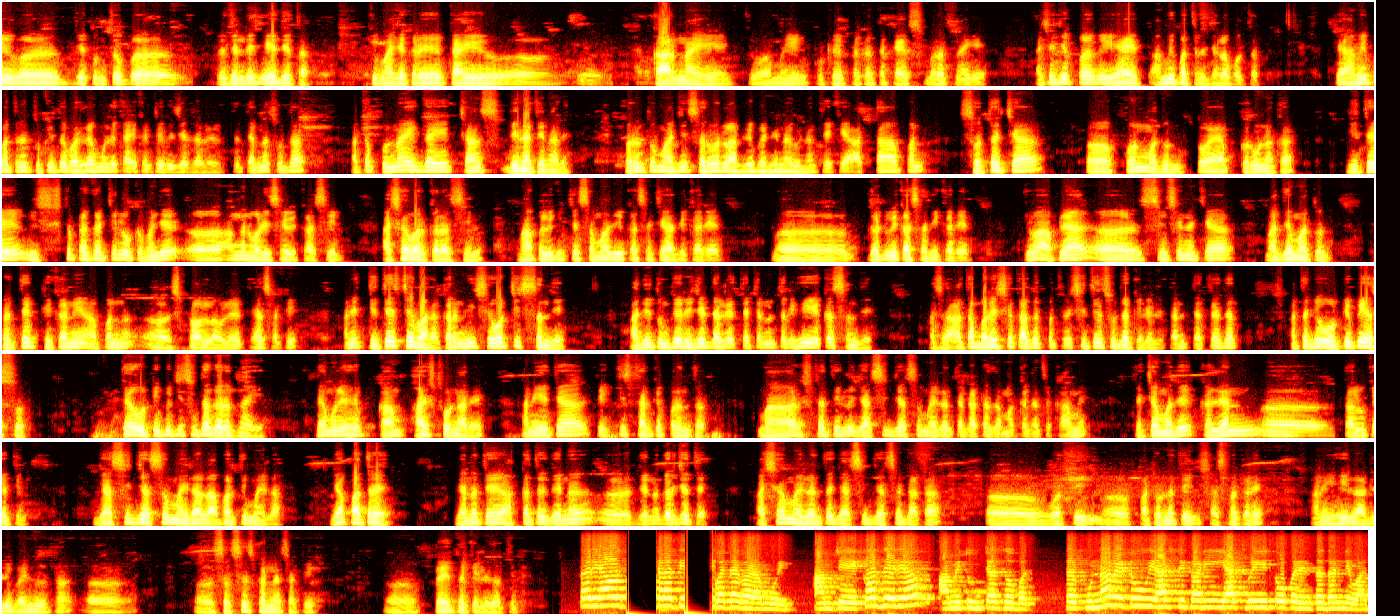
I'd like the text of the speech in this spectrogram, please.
जे तुमचं प्रेझेंटेशन हे देता की माझ्याकडे काही कार नाही आहे किंवा मी कुठल्याही प्रकारचा टॅक्स भरत नाही आहे. असे जे प हे आहेत हमीपत्र ज्याला बोलतात ते हमीपत्र चुकीचं भरल्यामुळे काही कंट्री रिजेक्ट झालेले आहेत. तर त्यांना सुद्धा आता पुन्हा एकदा एक चान्स देण्यात येणार आहे परंतु माझी सर्व लाडली बहिणींना विनंती आहे की आता आपण स्वतःच्या फोनमधून तो ॲप करू नका जिथे विशिष्ट प्रकारची लोक म्हणजे अंगणवाडी सेविका असतील आशा वर्कर असतील महापालिकेचे समाज विकासाचे अधिकारी आहेत गट विकास अधिकारी आहेत किंवा आपल्या शिवसेनेच्या माध्यमातून प्रत्येक ठिकाणी आपण स्टॉल लावले त्यासाठी आणि तिथेच ते भरा कारण ही शेवटचीच संधी आहे. आधी तुमचे रिजेक्ट झाले त्याच्यानंतर ही एकच संधी आहे. असं आता बरेचसे कागदपत्र शिथिल सुद्धा केलेले आहेत. आणि त्यातल्या त्यात आता जो ओ टी पी असतो त्या ओ टी पीची सुद्धा गरज नाही आहे. त्यामुळे हे काम फास्ट होणार आहे. आणि येत्या एकतीस तारखेपर्यंत महाराष्ट्रातील जास्तीत जास्त महिलांचा डाटा जमा करण्याचं काम आहे. त्याच्यामध्ये कल्याण तालुक्यातील जास्तीत जास्त महिला लाभार्थी महिला ज्या पात्र आहे ज्यांना ते हक्कात देणं देणं गरजेचं आहे. अशा महिलांचा जास्तीत जास्त डाटा वरती पाठवण्यात येईल शासनाकडे आणि ही लाडली बहीण योजना सक्सेस करण्यासाठी प्रयत्न केले जातील. तर या उत्तरातील महत्त्वाच्या आमचे एकच धैर्य आम्ही तुमच्यासोबत तर पुन्हा भेटू याच ठिकाणी याच वेळी तोपर्यंत धन्यवाद.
